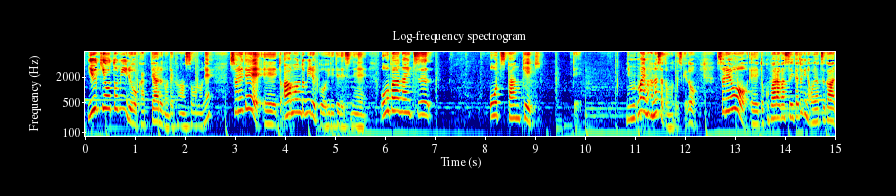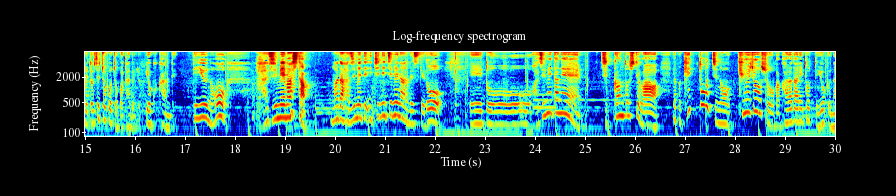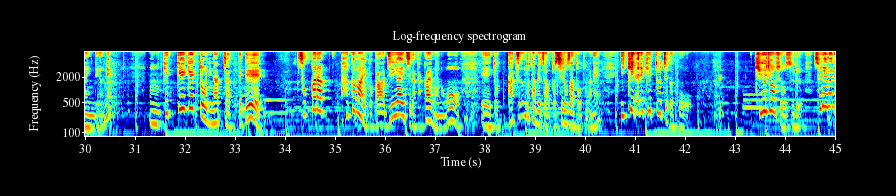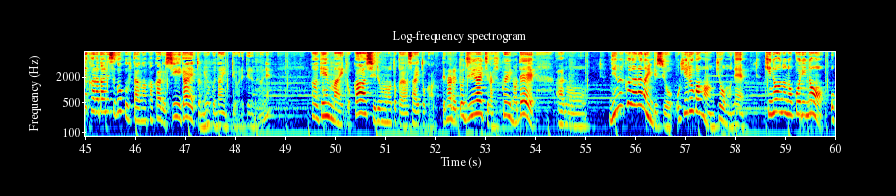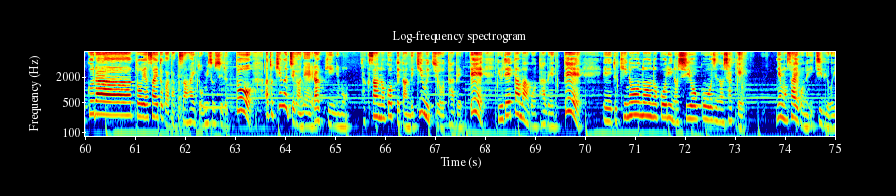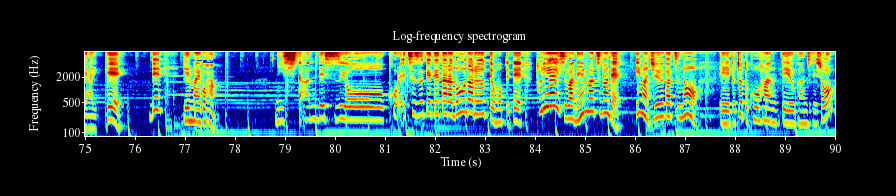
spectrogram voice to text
有機オートミールを買ってあるので乾燥のね。それで、えーと、アーモンドミルクを入れてですねオーバーナイツオーツパンケーキって前も話したと思うんですけどそれを、えーと小腹が空いた時におやつ代わりとしてちょこちょこ食べるよく噛んでっていうのを始めました。まだ始めて1日目なんですけどえっ、ー、と始めたね実感としてはやっぱ血糖値の急上昇が体にとって良くないんだよね、うん、低血糖になっちゃっててそっから白米とか GI 値が高いものを、えーと、ガツンと食べちゃうと白砂糖とかね。いきなり血糖値がこう急上昇する。それがね体にすごく負担がかかるしダイエットに良くないって言われてるのよね。玄米とか汁物とか野菜とかってなると GI 値が低いのであの眠くならないんですよ。お昼ご飯今日もね。昨日の残りのオクラと野菜とかたくさん入ったお味噌汁とあとキムチがねラッキーにもたくさん残ってたんでキムチを食べてゆで卵食べて、えーと、昨日の残りの塩麹の鮭ねもう最後の1秒焼いてで玄米ご飯にしたんですよ。これ続けてたらどうなるって思っててとりあえずは年末まで今10月の、えーと、ちょっと後半っていう感じでしょ？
